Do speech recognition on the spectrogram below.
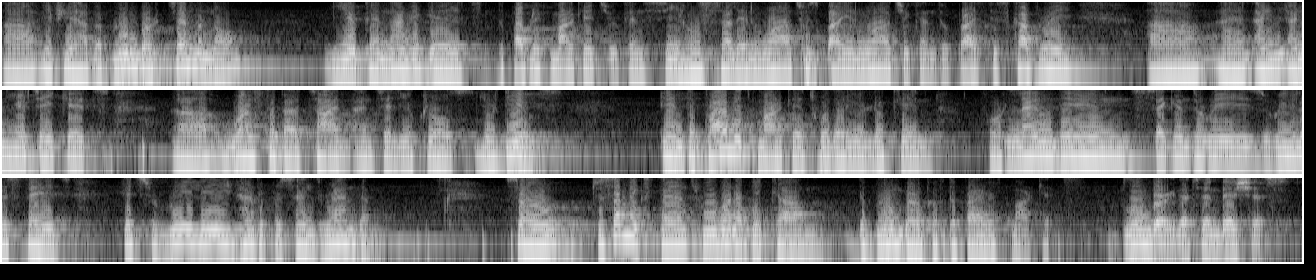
uh, if you have a Bloomberg terminal, you can navigate the public market, you can see who's selling what, who's buying what, you can do price discovery, and, and, and, you take it uh, one step at a time until you close your deals. In the private market, whether you're looking for lending, secondaries, real estate, it's really 100% random. So to some extent, we want to become the Bloomberg of the private markets. Bloomberg, that's ambitious.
